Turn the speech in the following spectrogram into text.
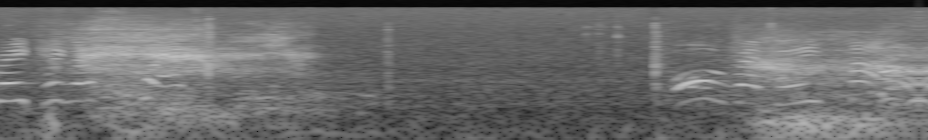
Breaking up sweat. All ready? Ha!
